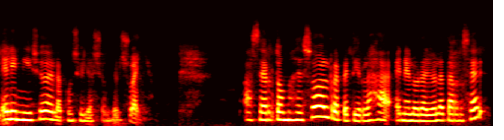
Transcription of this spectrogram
el inicio de la conciliación del sueño hacer tomas de sol, repetirlas en el horario del atardecer.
